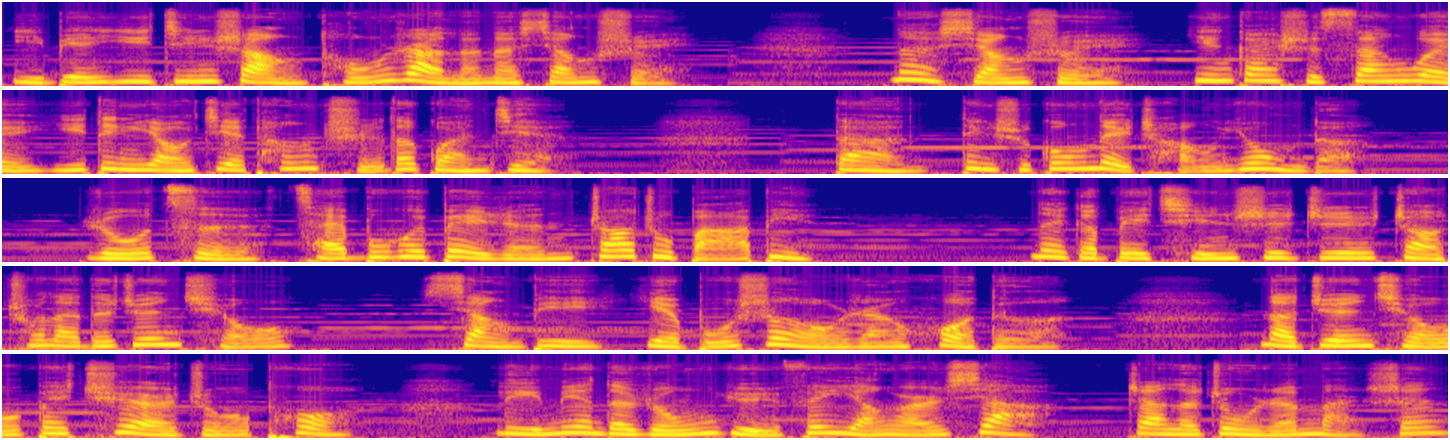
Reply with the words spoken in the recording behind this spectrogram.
以便衣襟上同染了那香水。那香水应该是三位一定要借汤匙的关键，但定是宫内常用的。如此才不会被人抓住把柄。那个被秦师之找出来的绢球，想必也不是偶然获得。那绢球被雀儿啄破，里面的绒羽飞扬而下，沾了众人满身，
